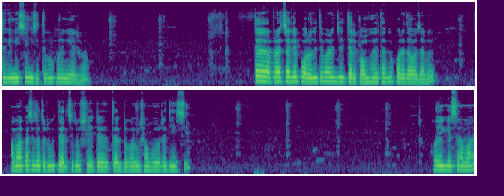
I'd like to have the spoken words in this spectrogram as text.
থেকে নিচে, নিচের থেকে উপরে নিয়ে আসব। তেল আপনারা চাইলে পরও দিতে পারেন, যদি তেল কম হয়ে থাকে পরে দেওয়া যাবে। আমার কাছে যতটুকু তেল ছিল সেই তেলটুকু আমি সম্পূর্ণটা দিয়েছি। হয়ে গেছে আমার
